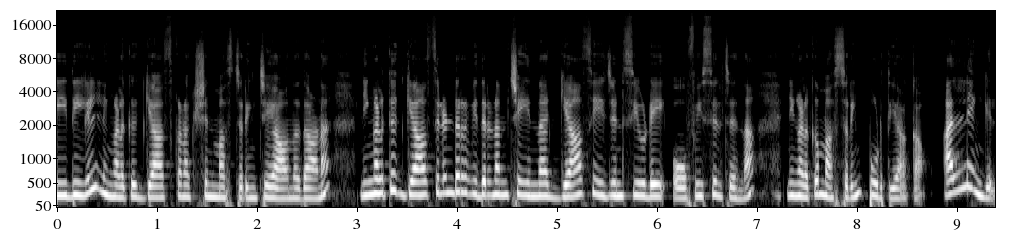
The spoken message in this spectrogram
രീതിയിൽ നിങ്ങൾക്ക് ഗ്യാസ് കണക്ഷൻ മസ്റ്ററിംഗ് ചെയ്യാവുന്നതാണ്. നിങ്ങൾക്ക് ഗ്യാസ് സിലിണ്ടർ വിതരണം ചെയ്യുന്ന ഗ്യാസ് ഏജൻസിയുടെ ഓഫീസിൽ ചെന്ന് നിങ്ങൾക്ക് മസ്റ്ററിംഗ് പൂർത്തിയാക്കാം. അല്ലെങ്കിൽ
